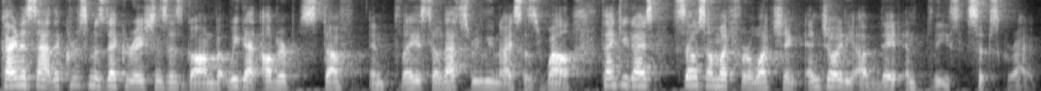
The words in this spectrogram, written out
Kind of sad the Christmas decorations is gone, but we got other stuff in place, so that's really nice as well. Thank you guys so, so much for watching. Enjoy the update and please subscribe.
